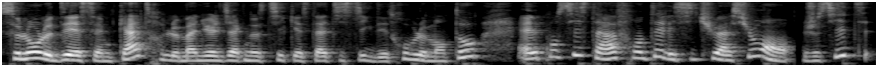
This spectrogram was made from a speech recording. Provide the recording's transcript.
Selon le DSM-4, le manuel diagnostique et statistique des troubles mentaux, elle consiste à affronter les situations en, je cite,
